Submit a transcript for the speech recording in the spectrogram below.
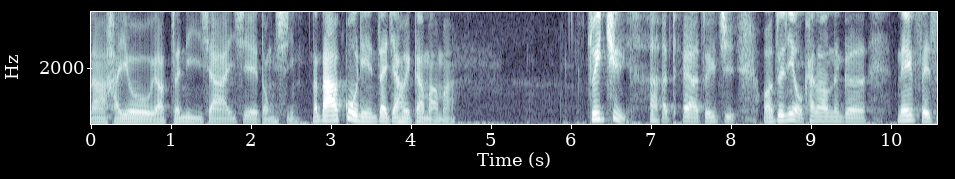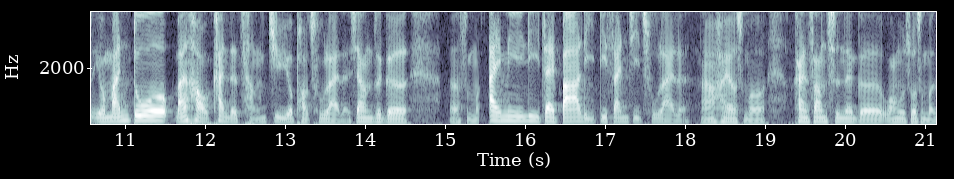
那还有要整理一下一些东西。那大家过年在家会干嘛吗？追剧，对啊，追剧。哇，最近我看到那个 Netflix 有蛮多蛮好看的长剧又跑出来了，像这个呃什么《艾蜜莉在巴黎》第三季出来了，然后还有什么？看上次那个网络说什么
